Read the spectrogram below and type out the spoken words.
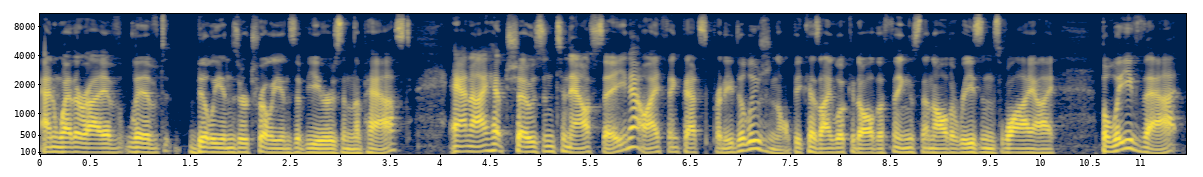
and whether I have lived billions or trillions of years in the past. And I have chosen to now say, you know, I think that's pretty delusional because I look at all the things and all the reasons why I believe that.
